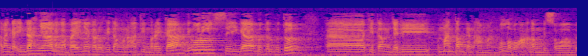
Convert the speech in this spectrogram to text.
alangkah indahnya alangkah baiknya kalau kita menaati mereka diurus sehingga betul-betul uh, kita menjadi mantap dan aman. Wallahu a'lam bissawab.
